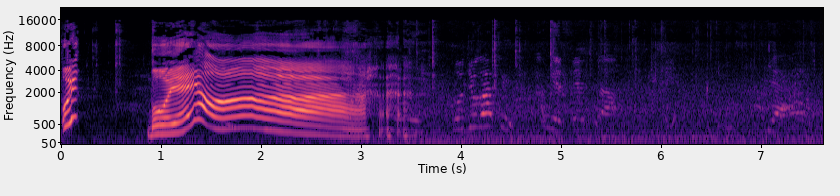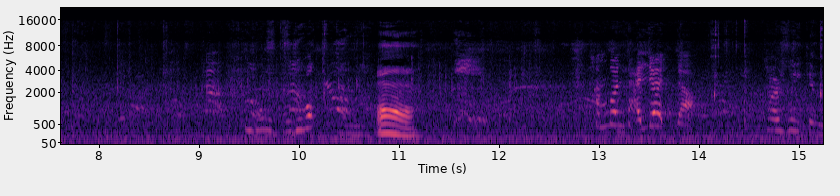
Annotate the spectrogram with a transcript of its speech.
어이? 뭐예요? 어. 한 번 달렸다. 할수 있겠나?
